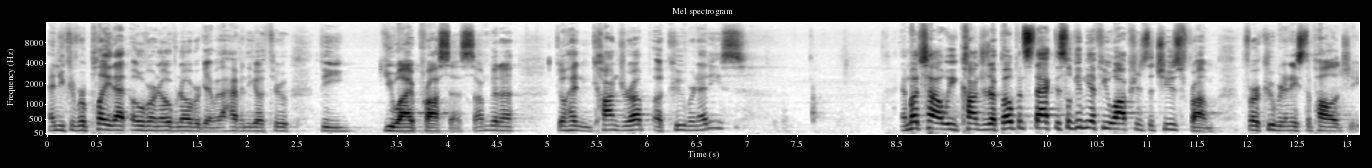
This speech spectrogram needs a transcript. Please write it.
And you can replay that over and over and over again without having to go through the UI process. So I'm going to go ahead and conjure up a Kubernetes. And much how we conjured up OpenStack, this will give me a few options to choose from for a Kubernetes topology.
